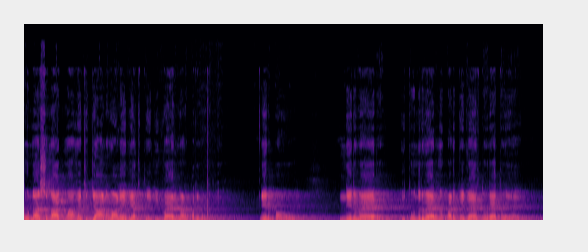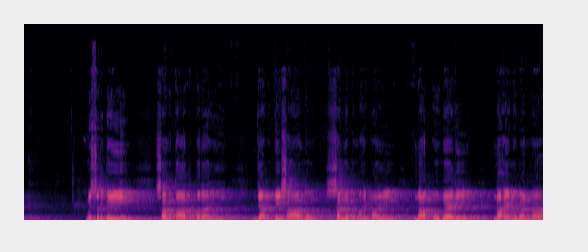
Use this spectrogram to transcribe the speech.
ਉਹਨਾਂ ਸਮਾਗਮਾਂ ਵਿੱਚ ਜਾਣ ਵਾਲੇ ਵਿਅਕਤੀ ਵੀ ਵੈਰ ਨਾਲ ਭਰੇ ਹੋਏ ਨੇ। ਨਿਰਭਉ ਨਿਰਵੈਰ ਕਿ ਤੂੰ ਨਿਰਵੈਰ ਨੂੰ ਪੜ੍ਹ ਕੇ ਵੈਰ ਤੋਂ ਰਹਿਤ ਹੋਇਆ ਹੈ। ਮਿਸਰ ਗਈ, ਸਭ ਤਾਤ ਪਰਾਈ ਜਗ ਤੇ ਸਾਧ ਸੰਗਤ ਮੋਹਿ ਪਾਈ, ਨਾ ਕੋ ਬੈਰੀ, ਨਾਹੇ ਬਗਾਨਾ,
